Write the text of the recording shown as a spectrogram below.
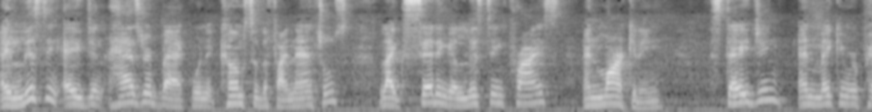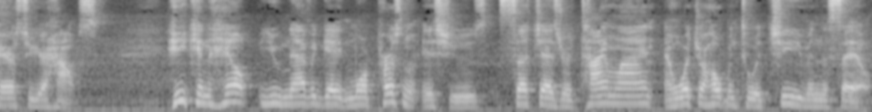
A listing agent has your back when it comes to the financials, like setting a listing price and marketing, staging, and making repairs to your house. He can help you navigate more personal issues such as your timeline and what you're hoping to achieve in the sale.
